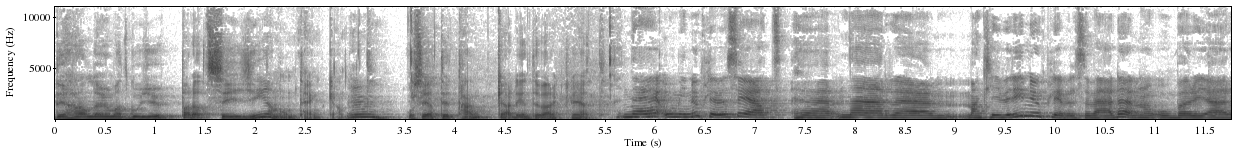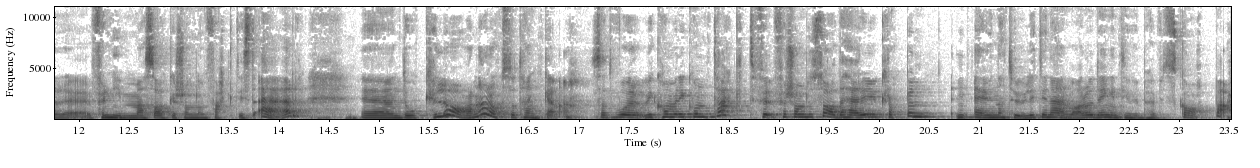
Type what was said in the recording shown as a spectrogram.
det handlar ju om att gå djupare, att se igenom tänkandet. Och se att det är tankar, det är inte verklighet. Nej, och min upplevelse är att eh, när eh, man kliver in i upplevelsevärlden och, och börjar eh, förnimma saker som de faktiskt är, eh, då klarnar också tankarna. Så att vår, vi kommer i kontakt, för, för som du sa, det här är ju kroppen är ju naturligt i närvaro, det är ingenting vi behöver skapa.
